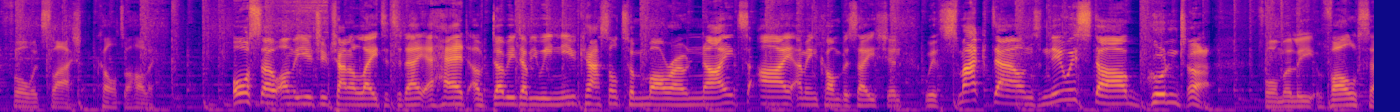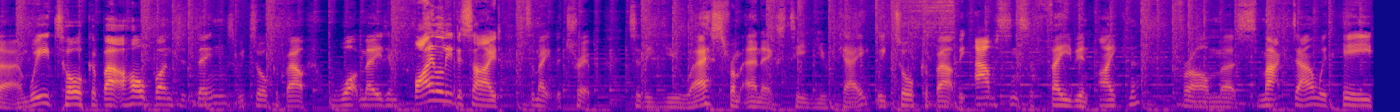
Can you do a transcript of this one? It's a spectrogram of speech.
forward slash cultaholic. Also on the YouTube channel later today, ahead of WWE Newcastle tomorrow night, I am in conversation with SmackDown's newest star, Gunther, formerly Walter. And we talk about a whole bunch of things. We talk about what made him finally decide to make the trip to the US from NXT UK. We talk about the absence of Fabian Aichner from uh, SmackDown with he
